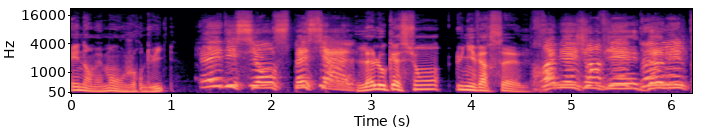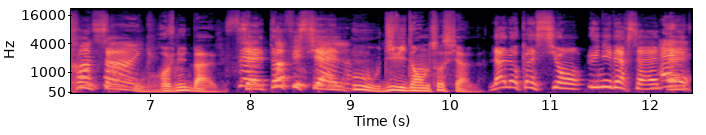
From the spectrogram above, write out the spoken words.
énormément aujourd'hui. Édition spéciale L'allocation universelle. 1er janvier 2035 Ou revenu de base. C'est officiel Ou dividende sociale. L'allocation universelle est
